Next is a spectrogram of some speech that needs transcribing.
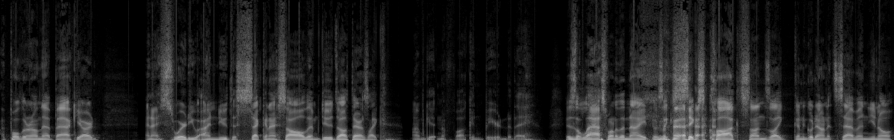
I pulled around that backyard, and I swear to you, I knew the second I saw all them dudes out there, I was like, I'm getting a fucking beer today. It was the last one of the night. It was like six o'clock. Sun's like gonna go down at seven. You know,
